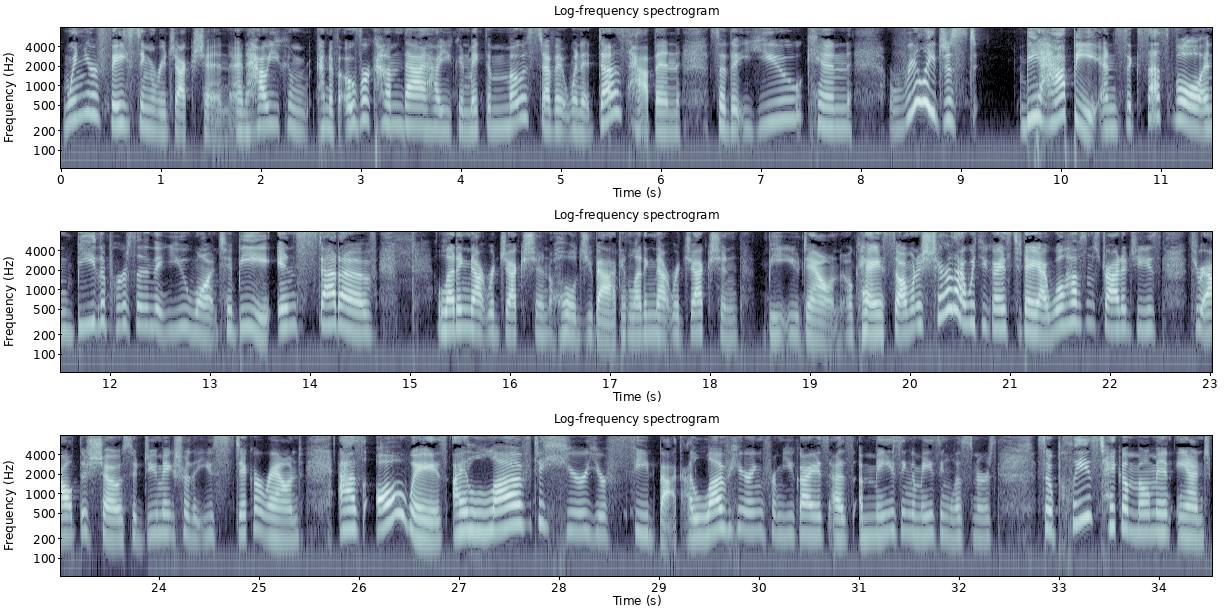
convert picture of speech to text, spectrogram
when you're facing rejection and how you can kind of overcome that, how you can make the most of it when it does happen so that you can really just be happy and successful and be the person that you want to be instead of letting that rejection hold you back and letting that rejection beat you down. Okay, so I want to share that with you guys today. I will have some strategies throughout the show, so do make sure that you stick around. As always, I love to hear your feedback. I love hearing from you guys as amazing, amazing listeners. So please take a moment and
